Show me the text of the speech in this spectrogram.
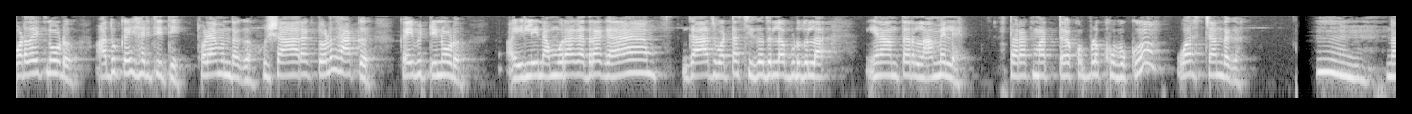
ಒಡೆದೈತಿ ನೋಡು. ಅದು ಕೈ ಹರಿತೈತಿ. ತೊಳೆ ಮುಂದಾಗ. ಹುಷಾರಾಗಿ ತೊಳೆದು ಹಾಕು. ಕೈ ಬಿಟ್ಟು ನೋಡು. ಇಲ್ಲಿ ನಮ್ಮೂರಾಗ ಅದ್ರಾಗ ಗಾಜ್ ಒಟ್ಟ ಸಿಗೋದಿಲ್ಲ, ಬಿಡುದಿಲ್ಲ. ಏನ ಅಂತಾರಲ್ಲ ಆಮೇಲೆ. ತರಕ್ ಮತ್ತೆ ಕೊಬ್ಬಳಕ್ಕೆ ಹೋಗ್ಬೇಕು. ವರ್ಷ ಚಂದಾಗ. ಹ್ಮ್ ನಾ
